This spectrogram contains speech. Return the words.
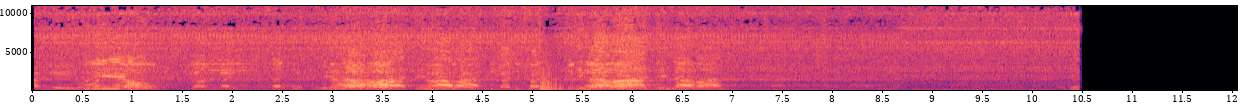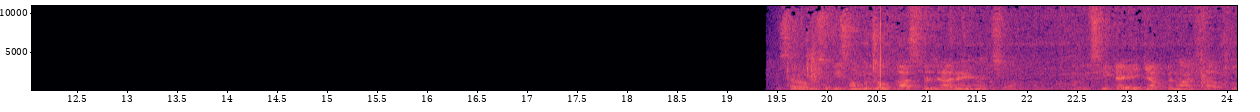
दूरी जिंदाबाद जिंदाबाद जिंदाबाद जिंदाबाद सर हम सभी सामूहिक अवकाश पर जा रहे हैं। और इसी का ये ज्ञापन आज आपको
